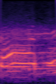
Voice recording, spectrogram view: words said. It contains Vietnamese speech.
ಕಾಲ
